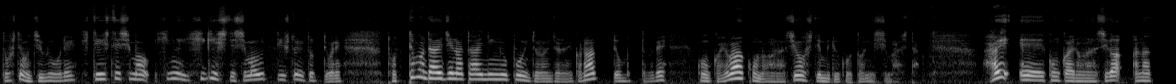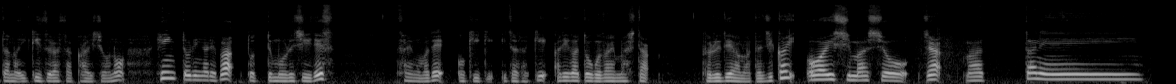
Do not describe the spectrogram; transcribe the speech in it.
どうしても自分をね、否定してしまう、卑下してしまうっていう人にとってはね、とっても大事なタイミングポイントなんじゃないかなって思ったので、今回はこの話をしてみることにしました。はい、えー、今回の話があなたの生きづらさ解消のヒントになればとっても嬉しいです。最後までお聴きいただきありがとうございました。それではまた次回お会いしましょう。じゃ、またね。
